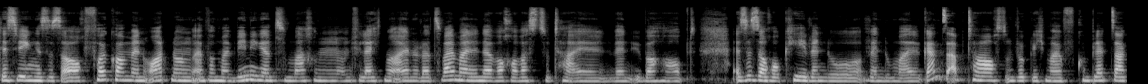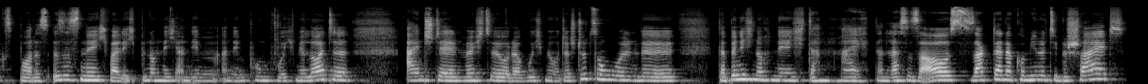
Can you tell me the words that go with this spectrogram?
Deswegen ist es auch vollkommen in Ordnung, einfach mal weniger zu machen und vielleicht nur ein oder zweimal in der Woche was zu teilen teilen, wenn überhaupt. Es ist auch okay, wenn du, wenn du mal ganz abtauchst und wirklich mal komplett sagst, boah, das ist es nicht, weil ich bin noch nicht an dem, an dem Punkt, wo ich mir Leute einstellen möchte oder wo ich mir Unterstützung holen will. Da bin ich noch nicht. Dann, mei, dann lass es aus. Sag deiner Community Bescheid.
